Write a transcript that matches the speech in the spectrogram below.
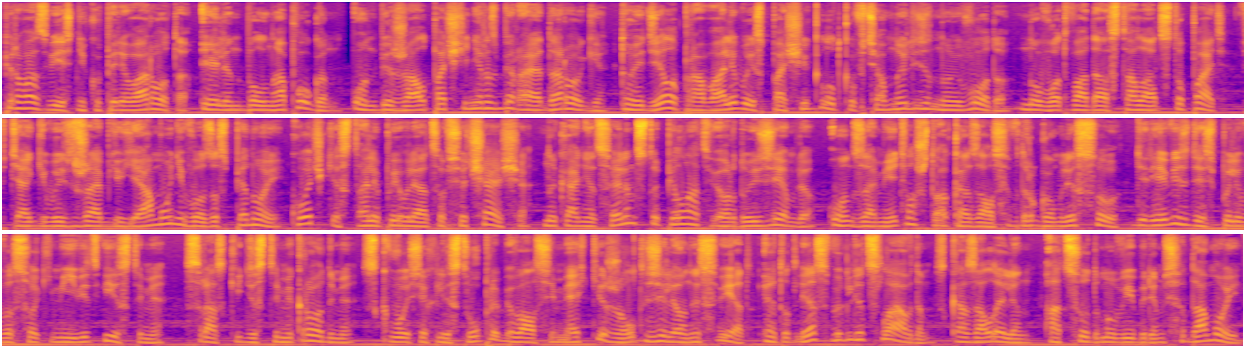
первозвестнику переворота. Эллен был напуган. Он бежал, почти не разбирая дороги. То и дело проваливаясь по щиколотку в темную ледяную воду. Но вот вода стала отступать, втягиваясь в жабью яму у него за спиной. Кочки стали появляться все чаще. Наконец Эллен ступил на твердую землю. Он заметил, что оказался в другом лесу. Деревья здесь были высокими и ветвистыми, с раскидистыми кронами. Сквозь их листву пробивался мягкий желто-зеленый свет. «Этот лес выглядит славным», — сказал Эллен. «Отсюда мы выберемся домой».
